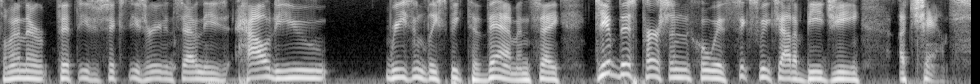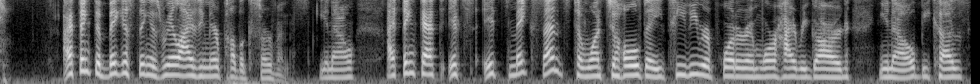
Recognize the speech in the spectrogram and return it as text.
Someone in their 50s or 60s or even 70s, how do you reasonably speak to them and say, give this person who is six weeks out of BG a chance? I think the biggest thing is realizing they're public servants. You know, I think that it's it makes sense to want to hold a TV reporter in more high regard. You know, because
